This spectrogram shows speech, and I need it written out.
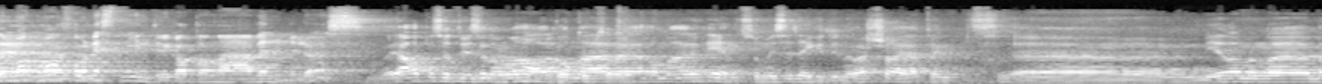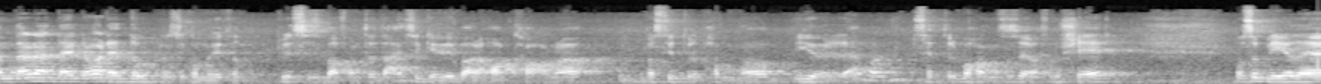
det- man, man får nesten inntrykk av at han er venneløs. Ja, på sett og vis. Han, har, han, er, han er ensom i sitt eget univers, har jeg tenkt uh, mye. da Men, eh, men det, det, det var det dobbelen som kom ut. At plutselig så bare fant til deg. Så gøy vi bare har kamera, bare stutter opp handa og gjøre det. Bare setter det på handa så ser hva som skjer. Og så blir jo det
